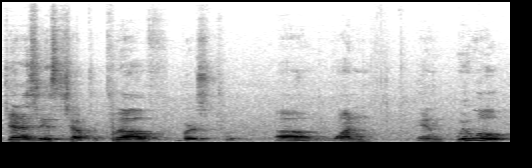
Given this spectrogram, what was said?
Genesis chapter 12, verse uh, 1, and we will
